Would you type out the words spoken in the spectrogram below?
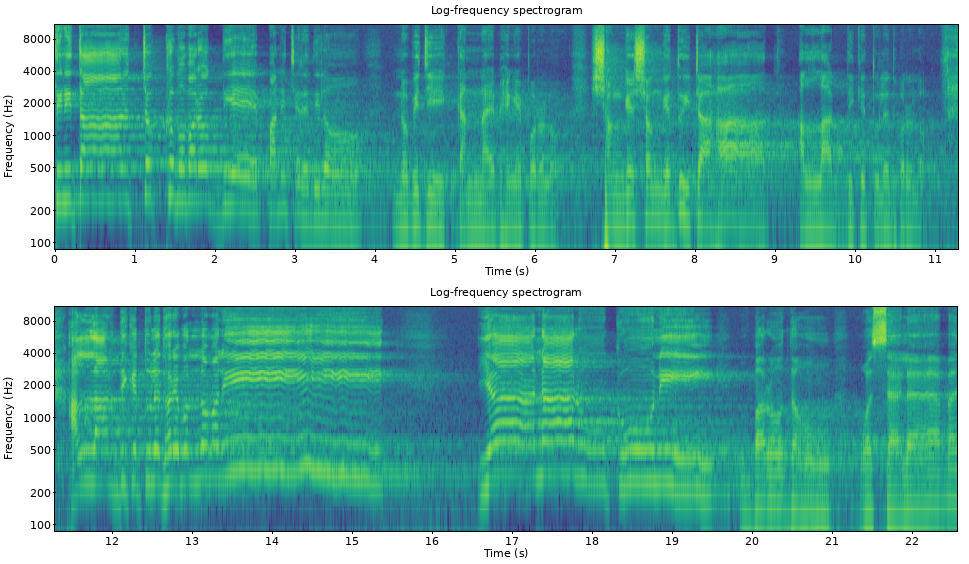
তিনি তার চক্ষু মোবারক দিয়ে পানি ছেড়ে দিল। নবীজি কান্নায় ভেঙে পড়ল। সঙ্গে সঙ্গে দুইটা হাত আল্লাহর দিকে তুলে ধরল। আল্লাহর দিকে তুলে ধরে বলল, মালিক, ইয়া নারু কুনি বারদাও وسلاما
